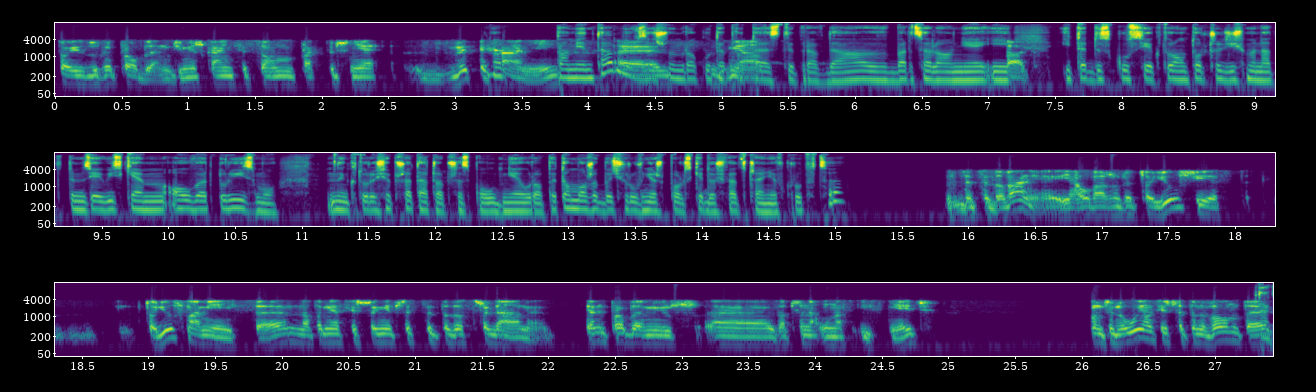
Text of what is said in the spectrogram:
to jest duży problem, gdzie mieszkańcy są praktycznie wypychani. Pamiętamy w e, zeszłym roku te protesty, prawda, w Barcelonie i, Tak. i te dyskusje, którą toczyliśmy nad tym zjawiskiem overturizmu, y, który się przetacza przez południe Europy. To może być również polskie doświadczenie wkrótce? Zdecydowanie. Ja uważam, że to już jest, to już ma miejsce, natomiast jeszcze nie wszyscy to dostrzegamy. Ten problem już e, zaczyna u nas istnieć. Kontynuując jeszcze ten wątek,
